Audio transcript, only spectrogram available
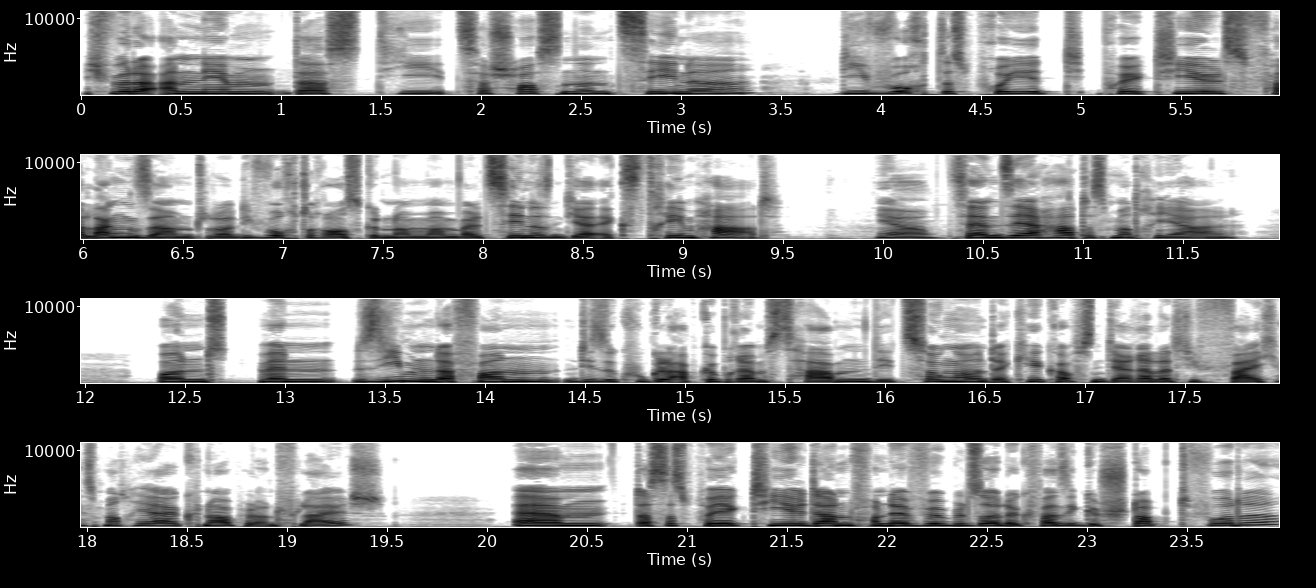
Ich würde annehmen, dass die zerschossenen Zähne die Wucht des Projekt Projektils verlangsamt oder die Wucht rausgenommen haben, weil Zähne sind ja extrem hart. Ja. Das ist ja ein sehr hartes Material. Und wenn sieben davon diese Kugel abgebremst haben, die Zunge und der Kehlkopf sind ja relativ weiches Material, Knorpel und Fleisch, ähm, dass das Projektil dann von der Wirbelsäule quasi gestoppt wurde,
